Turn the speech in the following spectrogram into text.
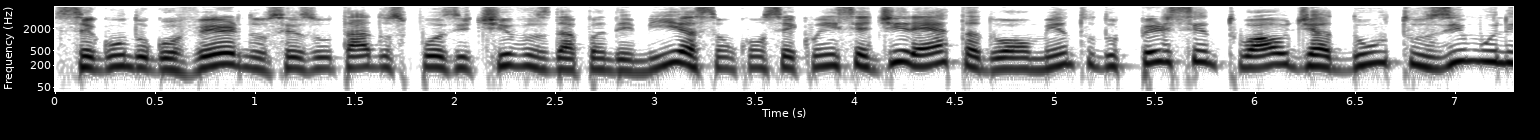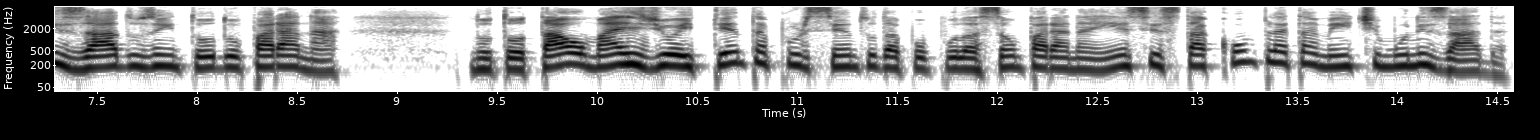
Segundo o governo, os resultados positivos da pandemia são consequência direta do aumento do percentual de adultos imunizados em todo o Paraná. No total, mais de 80% da população paranaense está completamente imunizada.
